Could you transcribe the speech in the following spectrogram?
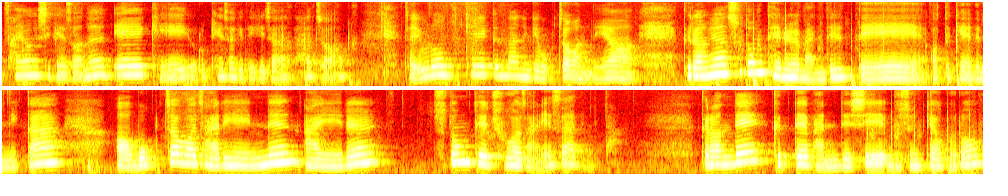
사형식에서는 에, 개 이렇게 해석이 되기 하죠. 자, 이렇게 끝나는 게 목적어인데요. 그러면 수동태를 만들 때 어떻게 해야 됩니까? 어, 목적어 자리에 있는 아이를 수동태 주어 자리에 써야 됩니다. 그런데 그때 반드시 무슨 격으로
